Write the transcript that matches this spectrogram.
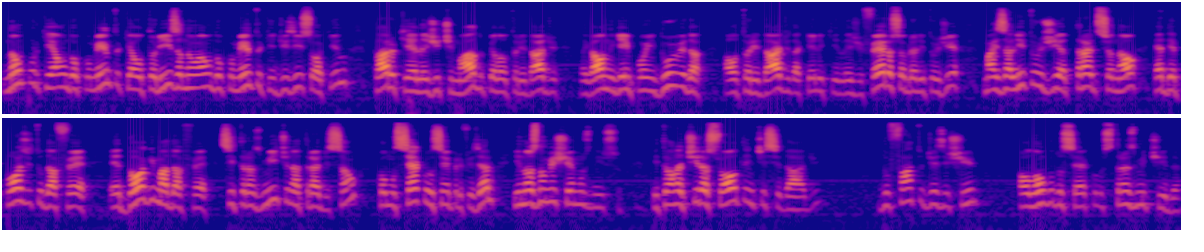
não porque é um documento que autoriza, não é um documento que diz isso ou aquilo. Claro que é legitimado pela autoridade legal, ninguém põe em dúvida a autoridade daquele que legifera sobre a liturgia, mas a liturgia tradicional é depósito da fé, é dogma da fé, se transmite na tradição, como os séculos sempre fizeram, e nós não mexemos nisso. Então ela tira a sua autenticidade do fato de existir ao longo dos séculos transmitida,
